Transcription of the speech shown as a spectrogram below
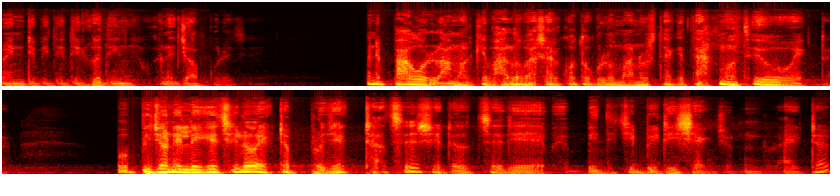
ও এনটিভিতে দীর্ঘদিন ওখানে জব করেছে। মানে পাগল, আমাকে ভালোবাসার কতগুলো মানুষ থাকে, তার মধ্যেও একটা। ও পিছনে লেগেছিল একটা প্রজেক্ট আছে, সেটা হচ্ছে যে বিদেশি ব্রিটিশ একজন রাইটার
